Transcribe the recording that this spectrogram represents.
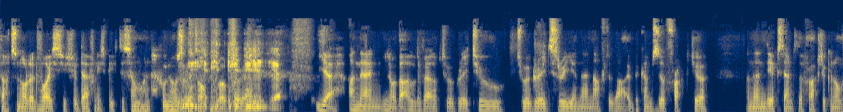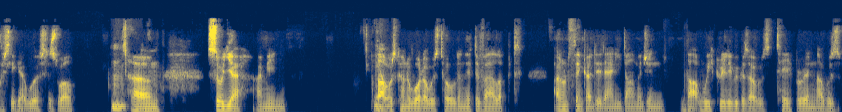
that's not advice. You should definitely speak to someone who knows what they're talking about. But, um, yeah. Yeah, and then you know that'll develop to a grade two, to a grade three, and then after that it becomes a fracture, and then the extent of the fracture can obviously get worse as well. Mm. Um, so yeah, I mean, Yeah. that was kind of what I was told, and it developed. I don't think I did any damage in that week really because I was tapering. I was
